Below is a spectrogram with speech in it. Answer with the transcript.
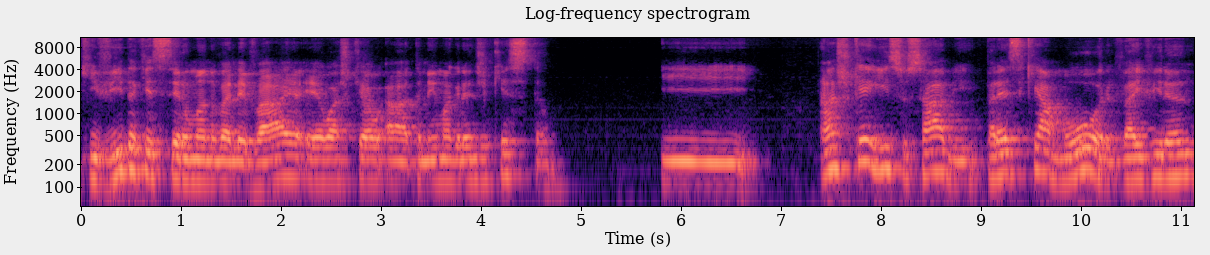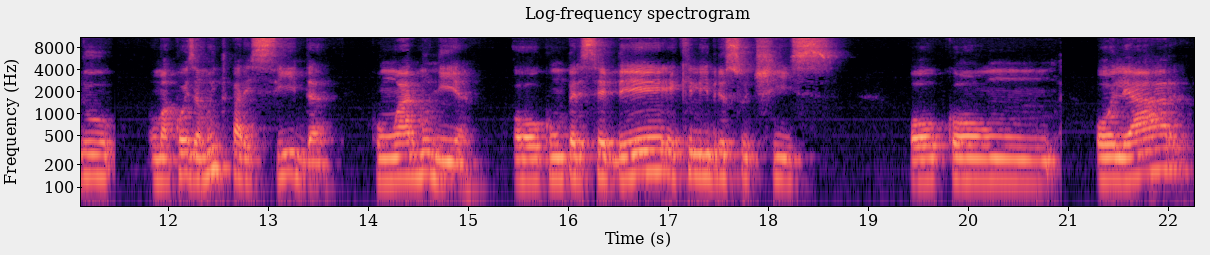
que vida que esse ser humano vai levar, eu acho que é também uma grande questão. E Acho que é isso, sabe? Parece que amor vai virando uma coisa muito parecida com harmonia, ou com perceber equilíbrios sutis, ou com olhar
